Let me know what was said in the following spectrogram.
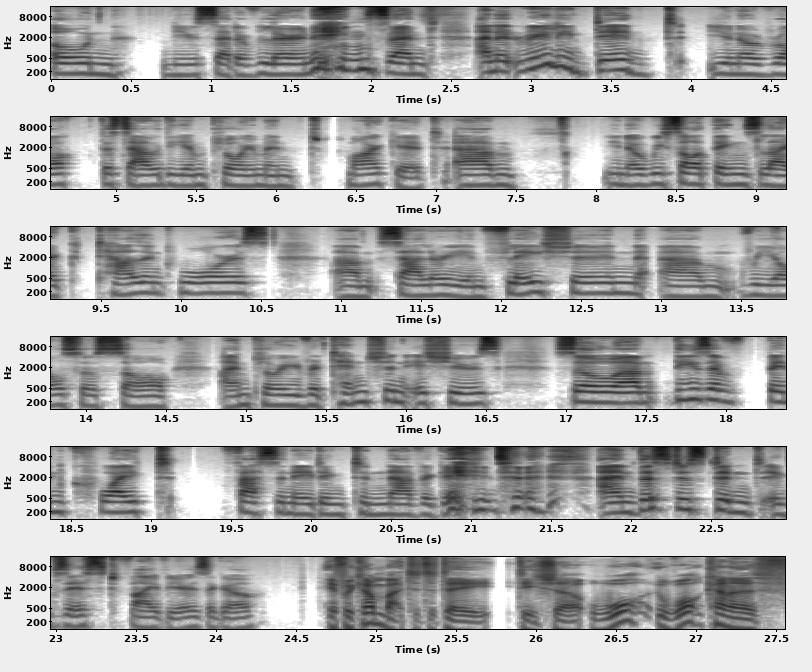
own new set of learnings and and it really did you know rock the saudi employment market. Um you know we saw things like talent wars um, salary inflation um, we also saw employee retention issues. So um, these have been quite fascinating to navigate and this just didn't exist five years ago if we come back to today, Disha, what what kind of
